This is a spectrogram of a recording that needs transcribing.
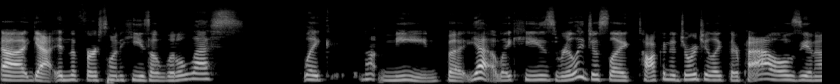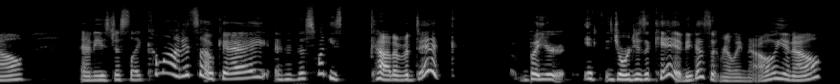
Uh yeah, in the first one he's a little less like not mean, but yeah, like he's really just like talking to Georgie like they're pals, you know? And he's just like, "Come on, it's okay." And in this one he's kind of a dick. But you're it Georgie's a kid. He doesn't really know, you know?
